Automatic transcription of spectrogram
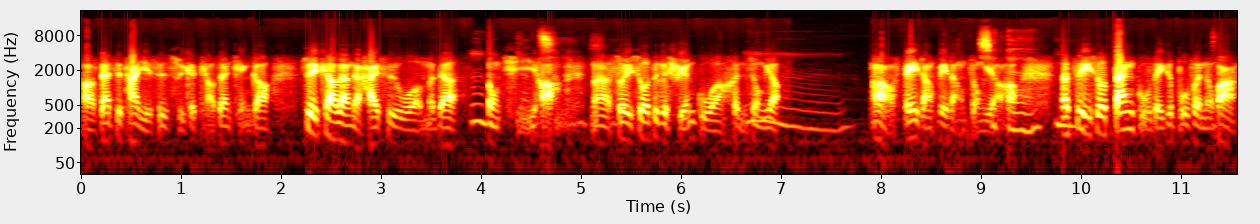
好，但是它也是属于一个挑战前高，最漂亮的还是我们的重企哈。那所以说这个选股啊很重要。啊，非常非常重要哈。那至于说单股的一个部分的话，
